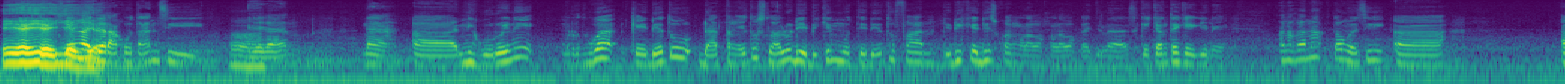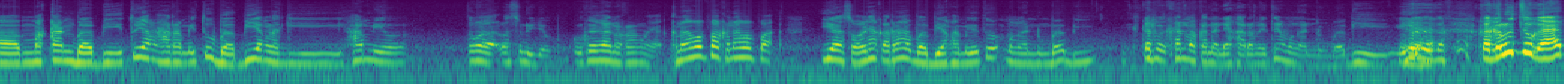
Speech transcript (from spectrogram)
Iya iya dia ngajar akuntansi Ah. ya kan nah eh, nih guru ini menurut gua kayak dia tuh datang itu selalu dia bikin moodnya dia tuh fun jadi kayak dia suka ngelawak-ngelawak gak jelas kayak contohnya kayak gini anak-anak tau gak sih eh, eh, makan babi itu yang haram itu babi yang lagi hamil. Tau gak langsung dijawab. Lu kayak anak-anak ya. Kenapa pak? Kenapa pak? Iya soalnya karena babi yang hamil itu mengandung babi. Kan kan makanan yang haram itu yang mengandung babi. Iya. kagak lucu kan?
